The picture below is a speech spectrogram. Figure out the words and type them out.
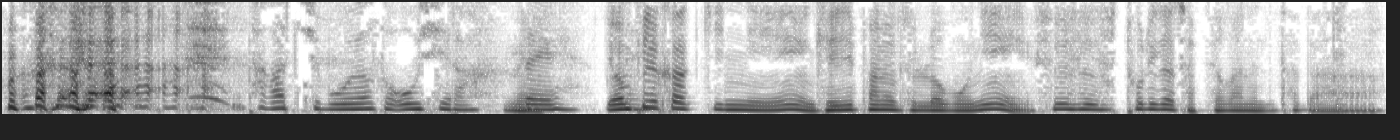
다 같이 모여서 오시라. 네. 네. 연필깎이님 게시판을 둘러보니 슬슬 스토리가 잡혀가는 듯하다.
